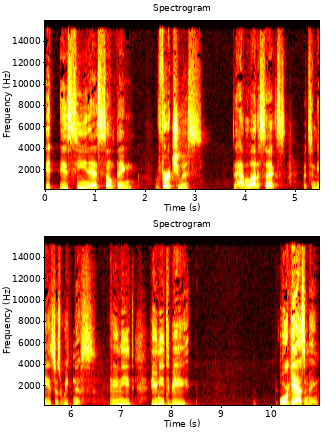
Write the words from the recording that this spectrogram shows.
it is seen as something virtuous to have a lot of sex, but to me, it's just weakness. If you need, if you need to be orgasming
